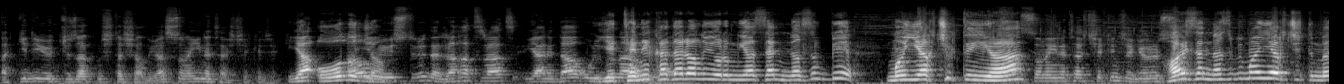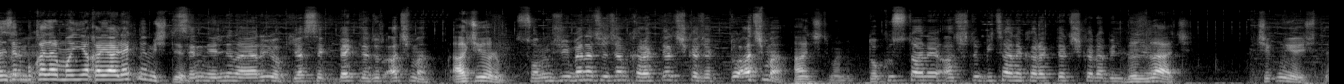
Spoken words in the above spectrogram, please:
Bak gidiyor 360 taş alıyor. Az sonra yine taş çekecek. Ya Al oğlucum. bir üstünü de rahat rahat yani daha uygun Yetene al kadar alıyorum ya. Sen nasıl bir manyak çıktın ya? Sonra yine taş çekince görürsün. Hayır sen nasıl bir manyak çıktın? Ben seni Öyle. bu kadar manyak hayal etmemiştim. Senin elinin ayarı yok. Ya sek bekle dur açma. Açıyorum. Sonuncuyu ben açacağım karakter çıkacak. Dur açma. Açtım hanım. 9 tane açtı bir tane karakter çıkarabildi. Hızlı ya. aç. Çıkmıyor işte.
